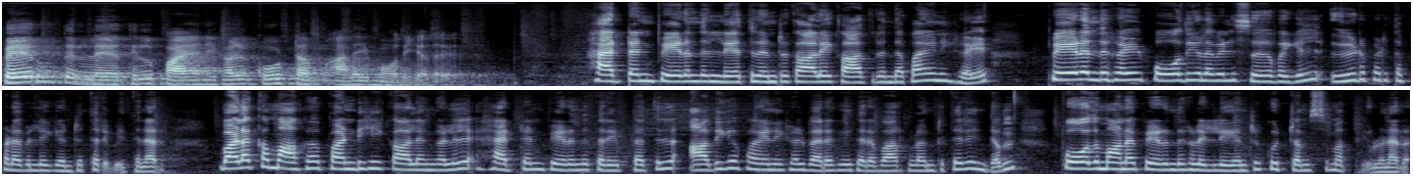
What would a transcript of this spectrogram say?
பேருந்து நிலையத்தில் பயணிகள் கூட்டம் அலைமோதியது. ஹட்டன் பேருந்து நிலையத்தில் இன்று காலை காத்திருந்த பயணிகள் பேருந்துகள் போதியளவில் சேவையில் ஈடுபடுத்தப்படவில்லை என்று தெரிவித்தனர். வழக்கமாக பண்டிகை காலங்களில் ஹட்டன் பேருந்து திரைப்படத்தில் அதிக பயணிகள் வருகை தருவார்கள் என்று தெரிந்தும் போதுமான பேருந்துகள் இல்லை என்று குற்றம் சுமத்தியுள்ளனர்.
